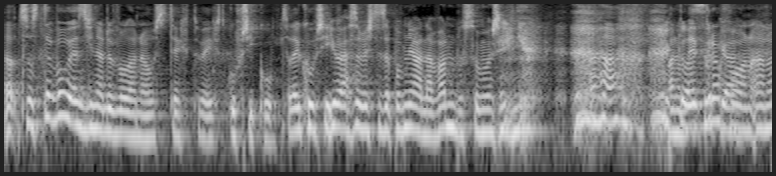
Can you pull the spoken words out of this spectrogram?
Eh, Co s tebou jezdí na dovolenou z těch tvých kufříků? Celý kufřík? Jo, já jsem ještě zapomněla na Vandu samozřejmě. Aha, ano, mikrofon, ano.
